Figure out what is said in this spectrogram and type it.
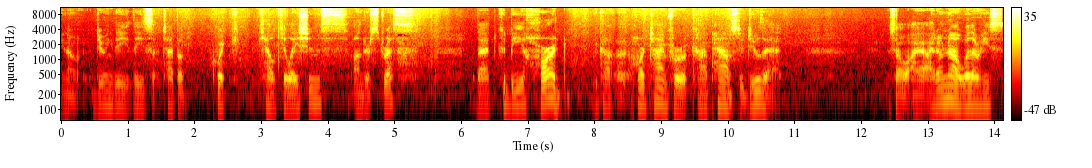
you know doing the these type of quick calculations under stress that could be hard hard time for compounds to do that. So I, I don't know whether he's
